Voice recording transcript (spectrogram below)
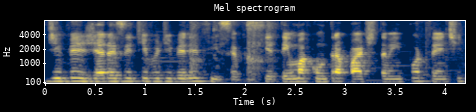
de gera esse tipo de benefício, é porque tem uma contraparte também importante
